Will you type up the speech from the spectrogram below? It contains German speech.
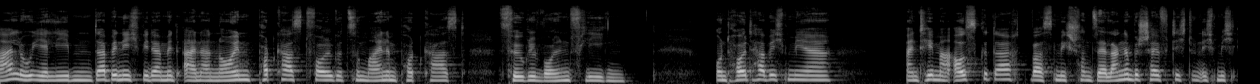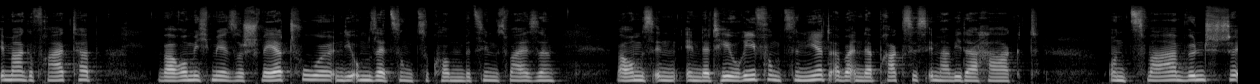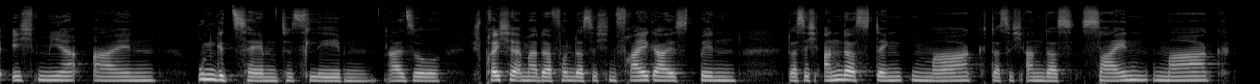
Hallo ihr Lieben, da bin ich wieder mit einer neuen Podcast-Folge zu meinem Podcast Vögel wollen fliegen. Und heute habe ich mir ein Thema ausgedacht, was mich schon sehr lange beschäftigt und ich mich immer gefragt habe, warum ich mir so schwer tue, in die Umsetzung zu kommen, beziehungsweise warum es in, in der Theorie funktioniert, aber in der Praxis immer wieder hakt. Und zwar wünsche ich mir ein ungezähmtes Leben. Also ich spreche immer davon, dass ich ein Freigeist bin, dass ich anders denken mag, dass ich anders sein mag.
